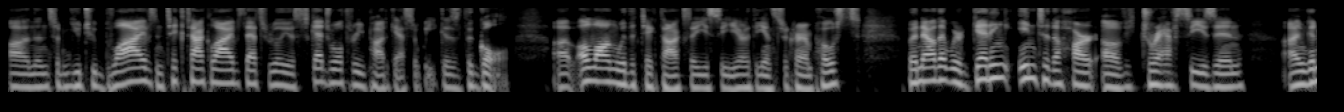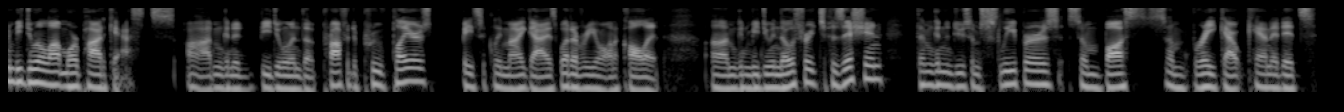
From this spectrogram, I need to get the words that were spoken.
uh, and then some YouTube lives and TikTok lives. That's really the schedule. Three podcasts a week is the goal, uh, along with the TikToks that you see or the Instagram posts. But now that we're getting into the heart of draft season, I'm going to be doing a lot more podcasts. Uh, I'm going to be doing the profit approved players, basically my guys, whatever you want to call it. I'm going to be doing those for each position. Then I'm going to do some sleepers, some busts, some breakout candidates,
